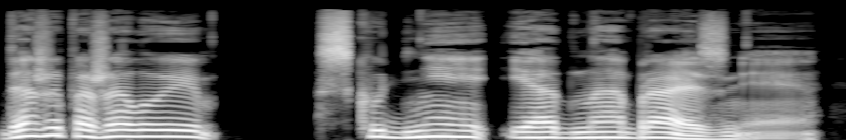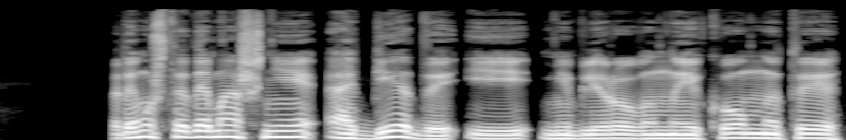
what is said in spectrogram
Даже, пожалуй, скуднее и однообразнее, потому что домашние обеды и меблированные комнаты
